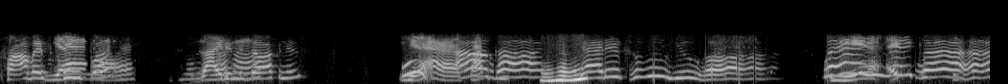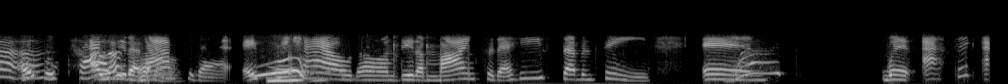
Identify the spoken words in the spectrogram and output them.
promise Yes. keeper, light in the Uh-huh. darkness. Yes. Our I'm- God, Mhm. that is who you are. Yeah, April- Waymaker. April I Child love did that a mime to that. April Child um did a mime to that. He's seventeen, and What? When I think I,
